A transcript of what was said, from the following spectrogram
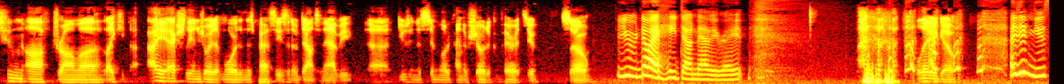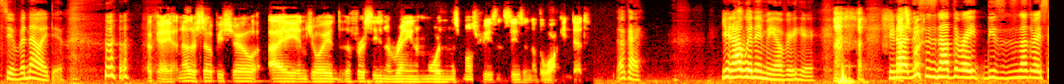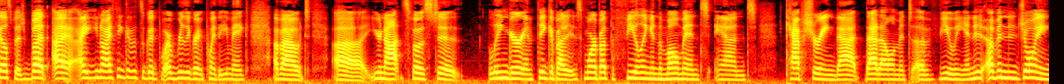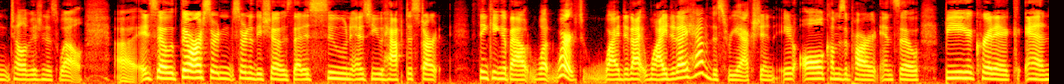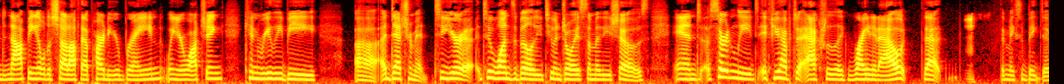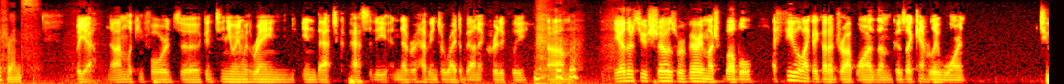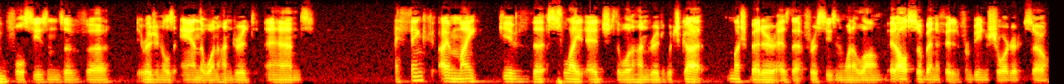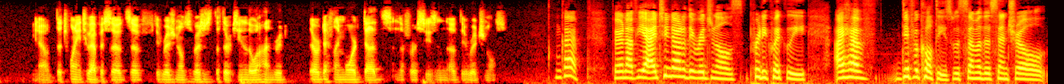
tune off drama. Like, I actually enjoyed it more than this past season of Downton Abbey, uh, using a similar kind of show to compare it to. So, You know I hate Downton Abbey, right? well, there you go. I didn't used to, but now I do. Okay, another soapy show. I enjoyed the first season of Reign more than this most recent season of The Walking Dead. Okay. You're not winning me over here. You're not. This is not the right. This is not the right sales pitch. But I, I, you know, I think that's a good, a really great point that you make about uh, you're not supposed to linger and think about it. It's more about the feeling in the moment and capturing that that element of viewing and of enjoying television as well. Uh, and so there are certain certain of these shows that as soon as you have to start thinking about what worked why did i why did i have this reaction? It all comes apart. And so being a critic and not being able to shut off that part of your brain when you're watching can really be uh, a detriment to your to one's ability to enjoy some of these shows. And certainly if you have to actually like write it out that Mm. that makes a big difference But yeah, no, I'm looking forward to continuing with Reign in that capacity and never having to write about it critically. Um, the other two shows were very much bubble. I feel like I got to drop one of them because I can't really warrant two full seasons of uh, the originals and the 100. And I think I might give the slight edge to the 100, which got much better as that first season went along. It also benefited from being shorter, so you know the 22 episodes of the originals versus the 13 of the 100. There were definitely more duds in the first season of the originals. Okay, fair enough. Yeah, I tuned out of the originals pretty quickly. I have difficulties with some of the central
